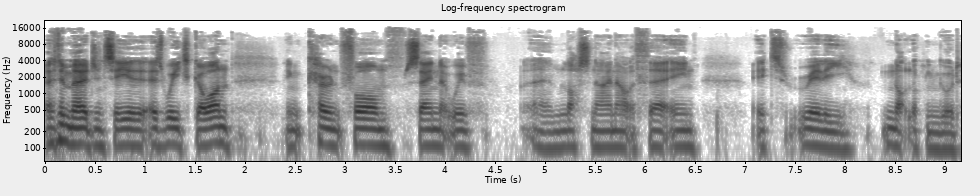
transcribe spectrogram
an emergency as weeks go on. In current form, saying that we've um, lost nine out of 13, it's really not looking good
